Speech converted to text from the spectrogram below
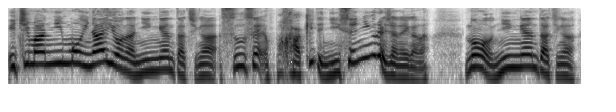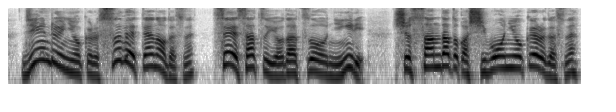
1万人もいないような人間たちが数千、はっきり言って2000人ぐらいじゃねえかな、の人間たちが人類における全てのですね、生殺与奪を握り、出産だとか死亡におけるですね、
